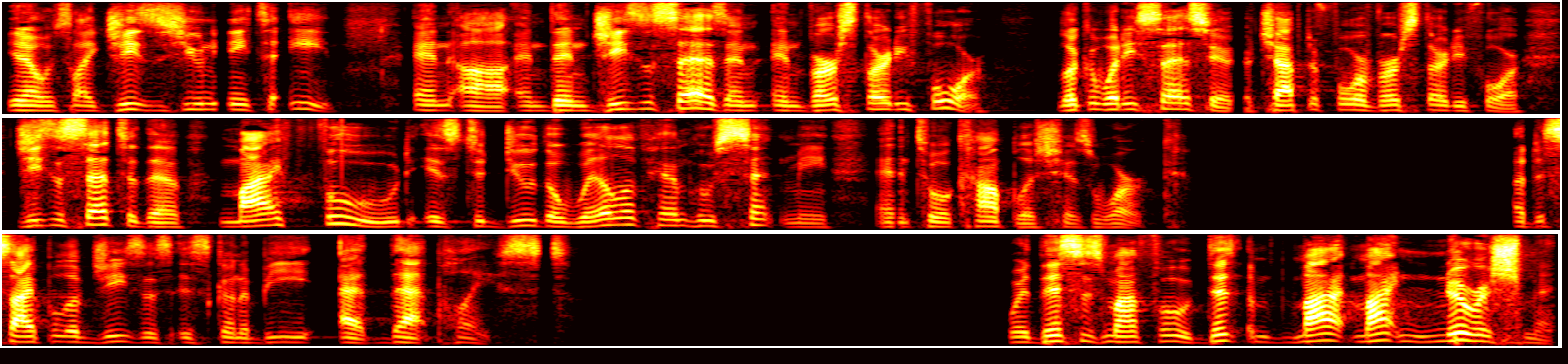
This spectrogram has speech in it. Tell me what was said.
You know, it's like, Jesus, you need to eat. And, uh, and then Jesus says in, in verse 34, Look at what he says here, chapter 4, verse 34. Jesus said to them, My food is to do the will of him who sent me and to accomplish his work. A disciple of Jesus is going to be at that place where this is my food. This, my, my nourishment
